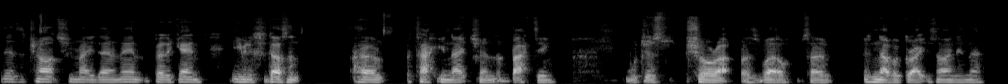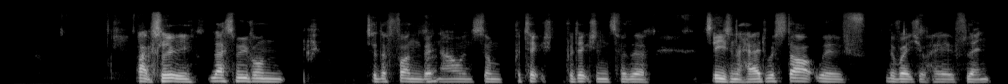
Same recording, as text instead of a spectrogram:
there's a chance she may there and then. But again, even if she doesn't, her attacking nature and batting will just shore up as well. So another great sign in there. Absolutely. Let's move on to the fun bit now and some predict- predictions for the season ahead. We'll start with the Rachael Heyhoe Flint.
